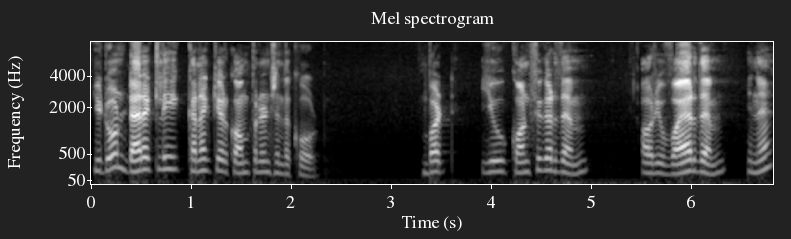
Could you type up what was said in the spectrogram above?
You don't directly connect your components in the code, but you configure them or you wire them in a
